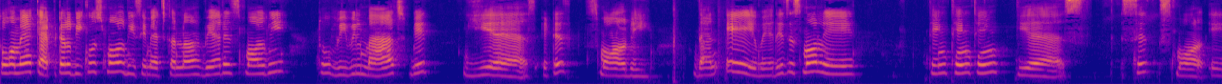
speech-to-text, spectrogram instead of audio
तो हमें कैपिटल बी को स्मॉल बी से मैच करना है। वेयर इज़ स्मॉल बी तो we will match with yes it is small B then A where is small A think think think yes small A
